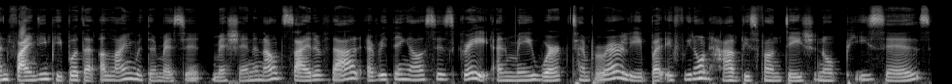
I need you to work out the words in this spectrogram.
and finding people that align with their mission. And outside of that, everything else is great and may work temporarily. But if we don't have these foundational pieces,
